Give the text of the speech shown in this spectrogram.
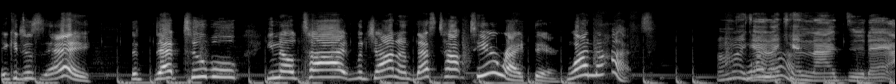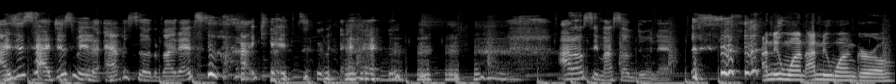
It could just, hey, that that tubal, you know, tied vagina, that's top tier right there. Why not? Oh my god, I cannot do that. I just I just made an episode about that too. I can't do that. I don't see myself doing that. I knew one I knew one girl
